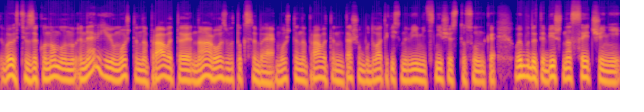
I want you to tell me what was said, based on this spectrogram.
ви ось цю зекономлену енергію можете направити на розвиток себе, можете направити на те, щоб будувати якісь нові міцніші стосунки. Ви будете більш насичені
